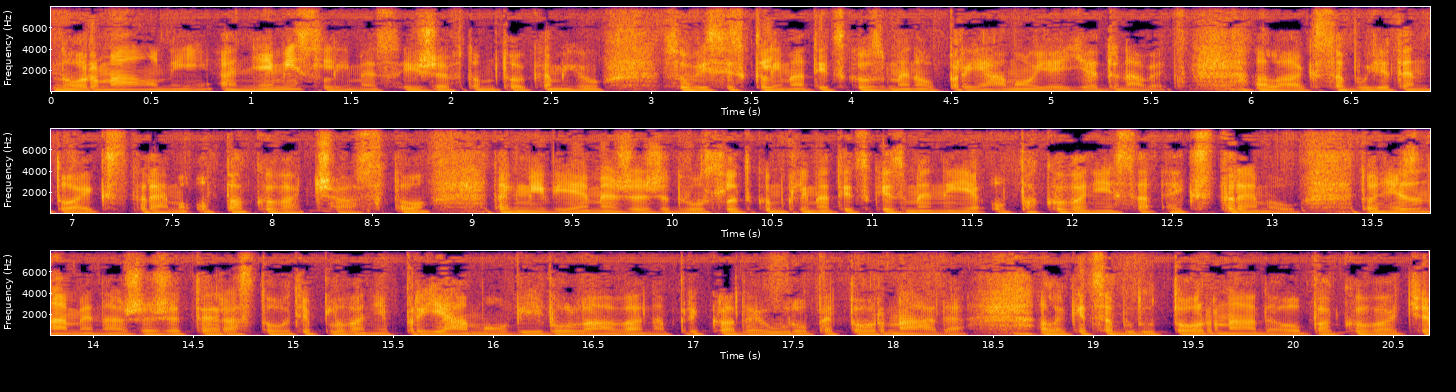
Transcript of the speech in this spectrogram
normálny a nemyslíme si, že v tomto okamihu súvisí s klimatickou zmenou priamo, je jedna vec. Ale ak sa bude tento extrém opakovať často, tak my vieme, že, že dôsledkom klimatickej zmeny je opakovanie sa extrémov. To neznamená, že, že teraz to oteplovanie priamo vyvoláva napríklad v Európe tornáda. Ale keď sa budú tornáda opakovať e,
